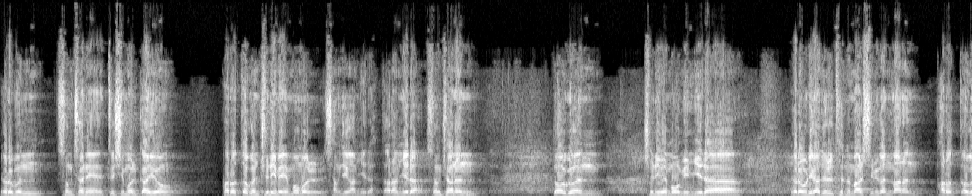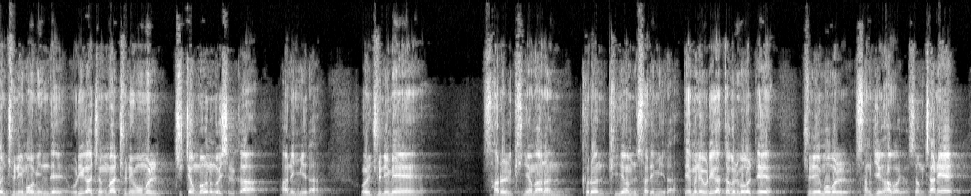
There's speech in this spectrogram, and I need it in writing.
여러분 성찬의 뜻이 뭘까요? 바로 떡은 주님의 몸을 상징합니다. 따라합니다. 성찬은 떡은 주님의 몸입니다. 여러분 우리가 늘 듣는 말씀이건만은 바로 떡은 주님 몸인데 우리가 정말 주님 몸을 직접 먹는 것일까? 아닙니다. 오늘 주님의 살을 기념하는 그런 기념설입니다. 때문에 우리가 떡을 먹을 때 주님의 몸을 상징하고요. 성찬에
